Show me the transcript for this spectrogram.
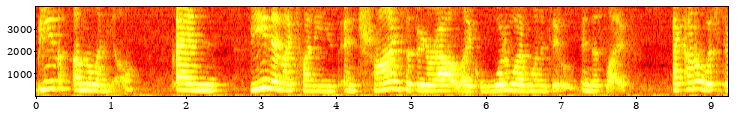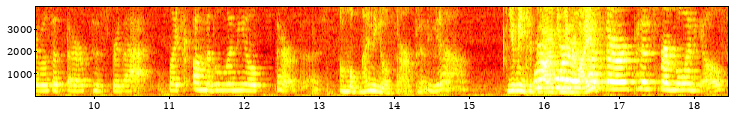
being a millennial and being in my 20s and trying to figure out, like, what do I want to do in this life? I kind of wish there was a therapist for that. Like a millennial therapist. A millennial therapist. Yeah. You mean to or, guide or you in life? a therapist for millennials.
